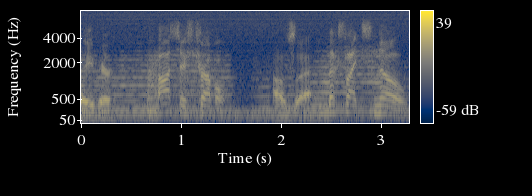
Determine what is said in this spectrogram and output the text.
Dave here. Boss, there's trouble. How's that? Looks like snow.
